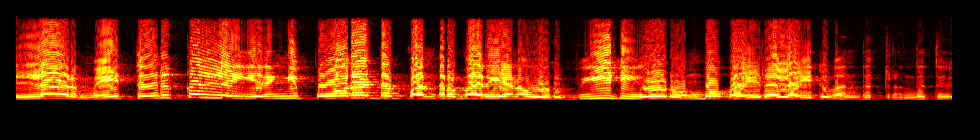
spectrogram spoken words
எல்லாருமே தெருக்கல்ல இறங்கி போராட்டம் பண்ற மாதிரியான ஒரு வீடியோ ரொம்ப வைரல் ஆயிட்டு வந்துட்டு இருந்தது.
